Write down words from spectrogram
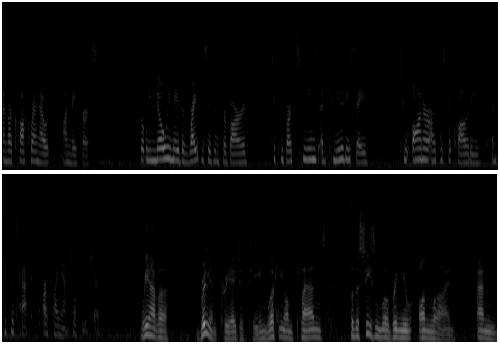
And our clock ran out on May 1st. But we know we made the right decision for BARD to keep our teams and community safe, to honor artistic quality, and to protect our financial future. We have a brilliant creative team working on plans for the season we'll bring you online and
